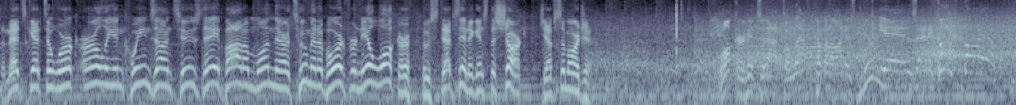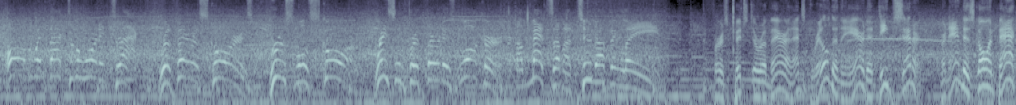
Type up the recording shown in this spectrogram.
The Mets get to work early in Queens on Tuesday. Bottom one, there are two men aboard for Neil Walker, who steps in against the Shark, Jeff Samardzija. Walker hits it out to left. Coming on is Nunez, and it goes by him all the way back to the warning track. Rivera scores. Bruce will score. Racing for third is Walker. And the Mets have a 2 0 lead. First pitch to Rivera. That's drilled in the air to deep center. Hernandez going back,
